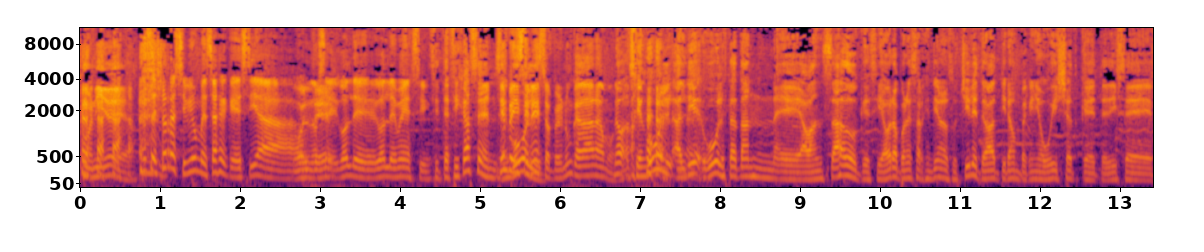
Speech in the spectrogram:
tengo ni idea. No sé, yo recibí un mensaje que decía Gol no de- sé, gol de gol de Messi. Si te fijas en, Siempre en dicen eso, pero nunca ganamos. No, ¿no? si en Google, al día- Google está tan eh, avanzado que si ahora pones Argentina versus Chile te va a tirar un pequeño widget que te dice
